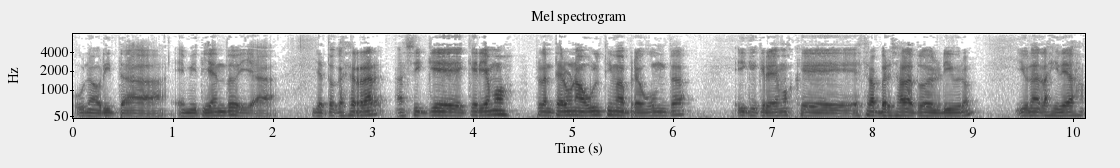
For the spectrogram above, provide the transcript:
una horita emitiendo y ya, ya toca cerrar. Así que queríamos plantear una última pregunta y que creemos que es transversal a todo el libro y una de las ideas,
